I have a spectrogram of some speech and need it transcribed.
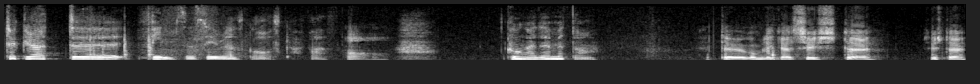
Tycker att eh, filmcensuren ska avskaffas? Ja, Kungadömet då? ett ögonblick här. Syster, syster.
